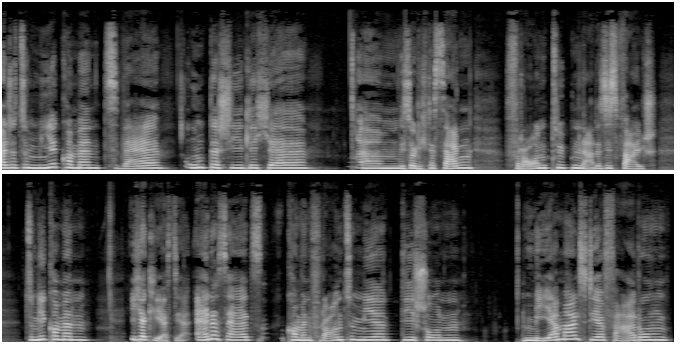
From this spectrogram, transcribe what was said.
Also zu mir kommen zwei unterschiedliche, ähm, wie soll ich das sagen, Frauentypen, na, das ist falsch. Zu mir kommen, ich erkläre es dir. Einerseits kommen Frauen zu mir, die schon mehrmals die Erfahrung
